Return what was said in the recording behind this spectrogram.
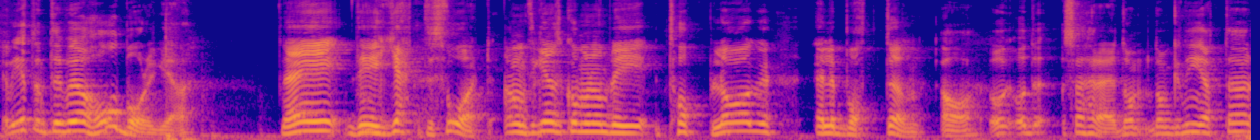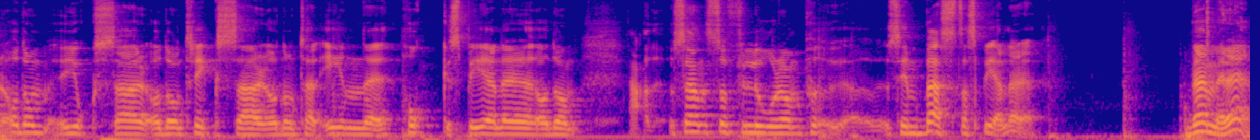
jag vet inte vad jag har Borgia. Nej, det är jättesvårt. Antingen så kommer de bli topplag eller botten. Ja, och, och det, så här är det. De, de gnetar och de joxar och de trixar och de tar in eh, hockeyspelare och de... Ja, och sen så förlorar de på eh, sin bästa spelare. Vem är det?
